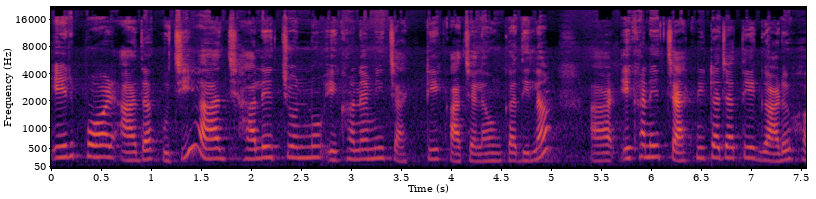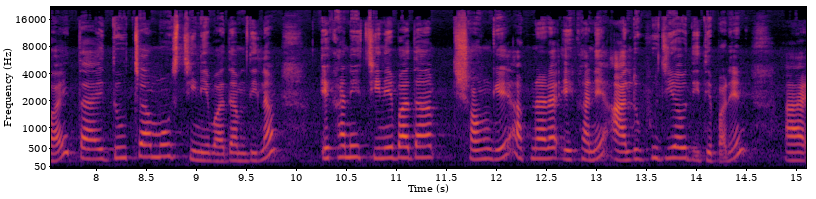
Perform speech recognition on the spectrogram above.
এরপর আদা কুচি আর ঝালের জন্য এখানে আমি চারটে কাঁচা লঙ্কা দিলাম। আর এখানে চাটনিটা যাতে গাঢ় হয়, তাই দু চামচ বাদাম দিলাম। এখানে বাদাম সঙ্গে আপনারা এখানে আলু ভুজিয়াও দিতে পারেন। আর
